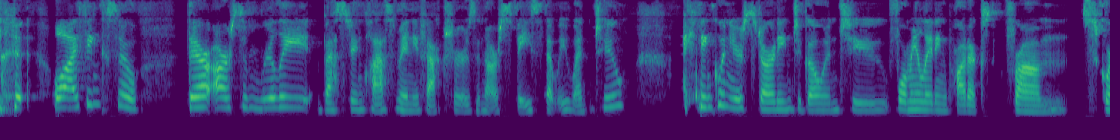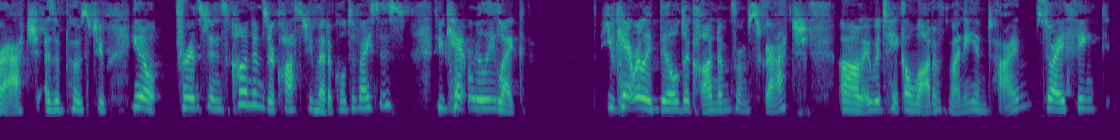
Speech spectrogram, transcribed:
well, I think so. There are some really best in class manufacturers in our space that we went to. I think when you're starting to go into formulating products from scratch, as opposed to, you know, for instance, condoms are class two medical devices. You can't really like you can't really build a condom from scratch. Um, it would take a lot of money and time. So I think,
